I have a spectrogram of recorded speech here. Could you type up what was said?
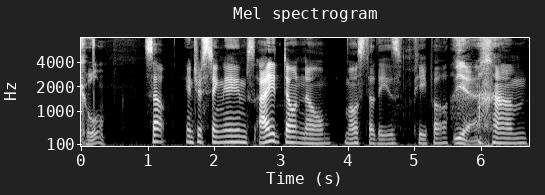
Cool. So, interesting names. I don't know most of these people. Yeah. Um,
